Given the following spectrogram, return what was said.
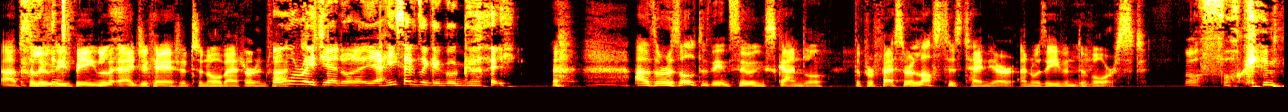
Absolutely, he's being educated to know better. In fact, Oh, right, yeah, no, yeah, he sounds like a good guy. as a result of the ensuing scandal, the professor lost his tenure and was even hmm. divorced. Oh, fucking.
